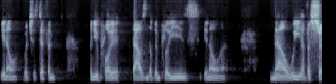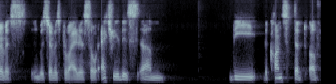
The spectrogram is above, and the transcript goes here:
you know, which is different when you employ thousands of employees, you know. Now we have a service with service providers. So actually this um, the the concept of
